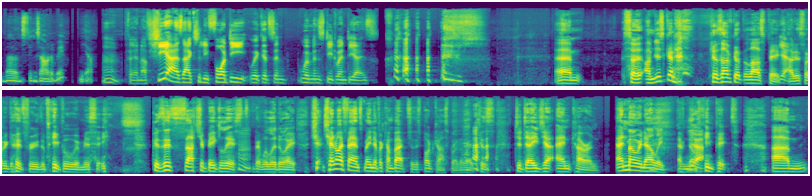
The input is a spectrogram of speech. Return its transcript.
balance things out a bit. Yeah. Hmm, fair enough. She has actually 40 wickets in women's T20Is. Um, so I'm just gonna because I've got the last pick. Yeah. I just want to go through the people we're missing because it's such a big list Hmm. that will annoy Ch- Chennai fans. May never come back to this podcast, by the way, because Jadeja and Curran and Moeen Ali have not Yeah. been picked. Um,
